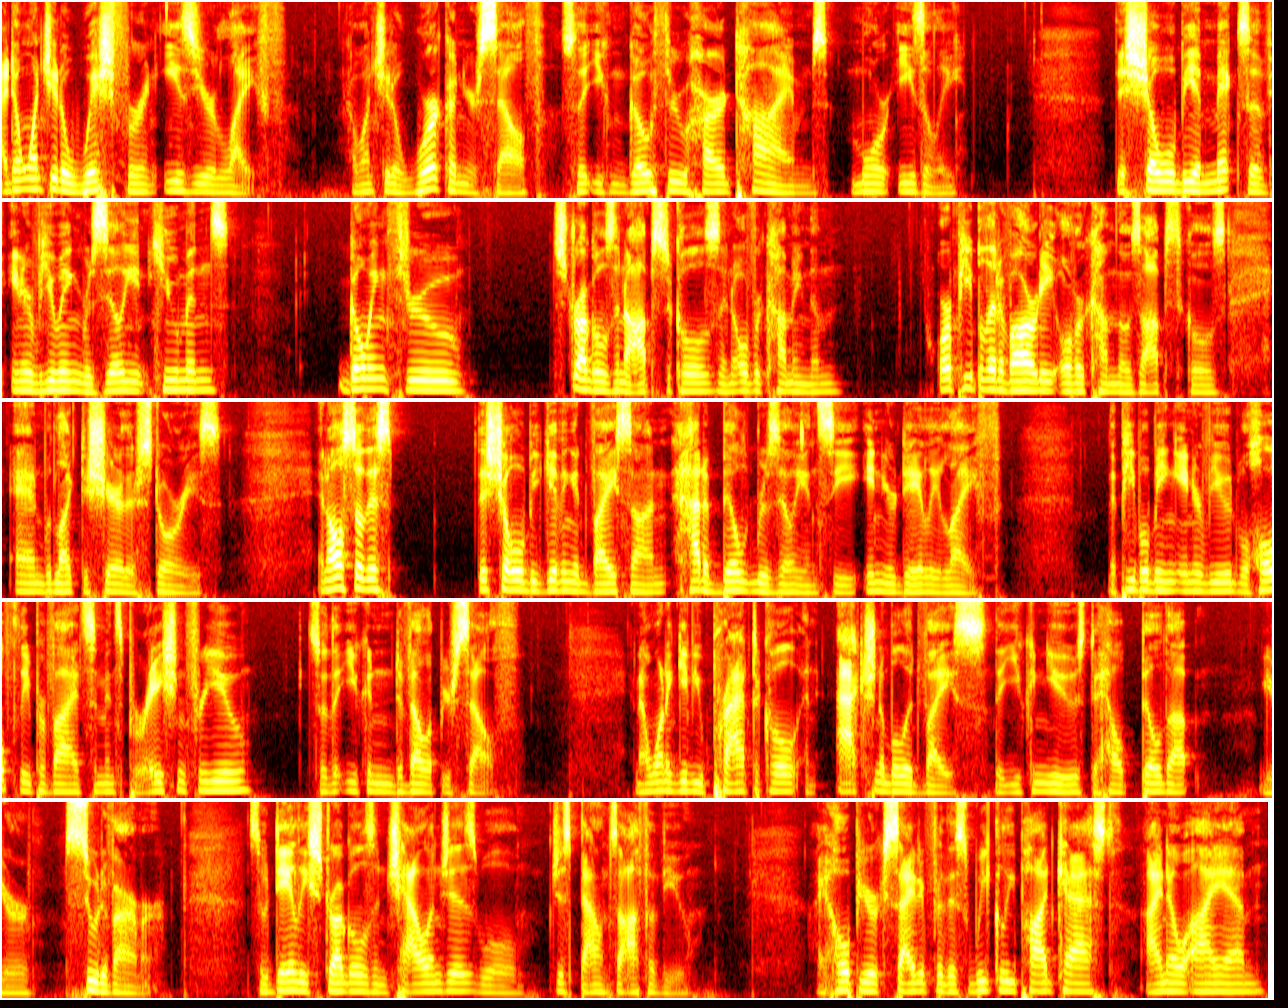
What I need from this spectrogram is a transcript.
I don't want you to wish for an easier life. I want you to work on yourself so that you can go through hard times more easily. This show will be a mix of interviewing resilient humans, going through struggles and obstacles and overcoming them, or people that have already overcome those obstacles and would like to share their stories. And also this this show will be giving advice on how to build resiliency in your daily life. The people being interviewed will hopefully provide some inspiration for you so that you can develop yourself. And I want to give you practical and actionable advice that you can use to help build up your suit of armor. So daily struggles and challenges will just bounce off of you. I hope you're excited for this weekly podcast. I know I am.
